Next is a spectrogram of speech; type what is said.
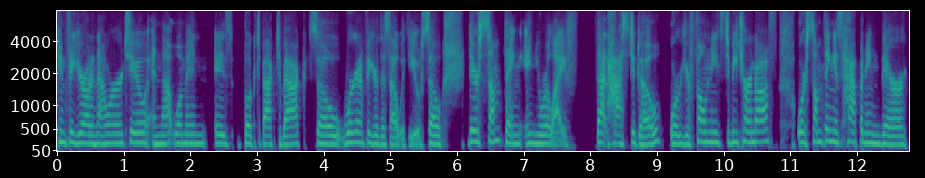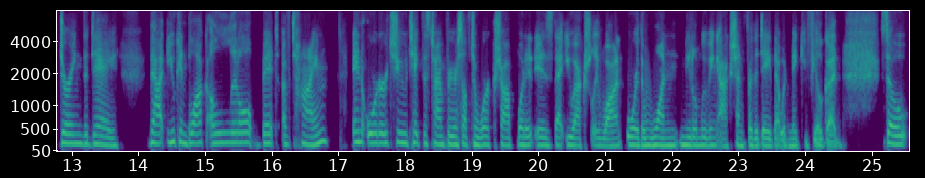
can figure out an hour or two, and that woman is booked back to back. So we're going to figure this out with you. So there's something in your life that has to go, or your phone needs to be turned off, or something is happening there during the day that you can block a little bit of time in order to take this time for yourself to workshop what it is that you actually want or the one needle moving action for the day that would make you feel good. So,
